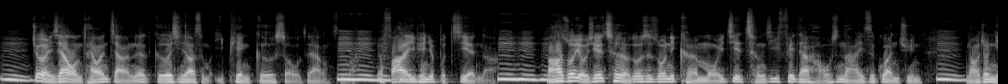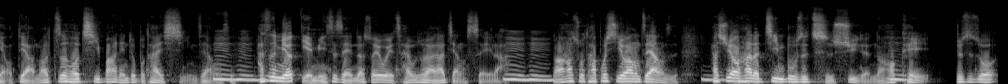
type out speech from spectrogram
嗯，就很像我们台湾讲的那个歌星叫什么一片歌手这样子嘛，就发了一片就不见了，嗯，然后他说有些车手都是说你可能某一届成绩非常好，或是拿了一次冠军，嗯，然后就鸟掉，然后之后七八年就不太行这样子，他是没有点名是谁呢，所以我也猜不出来他讲谁啦，嗯，然后他说他不希望这样子，他希望他的进步是持续的，然后可以就是说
